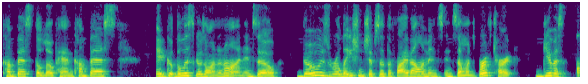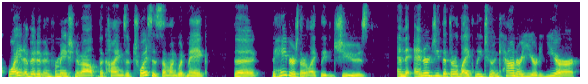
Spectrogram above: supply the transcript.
compass, the Luopan compass. It the list goes on and on. And so those relationships of the five elements in someone's birth chart give us quite a bit of information about the kinds of choices someone would make, the behaviors they're likely to choose, and the energy that they're likely to encounter year to year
